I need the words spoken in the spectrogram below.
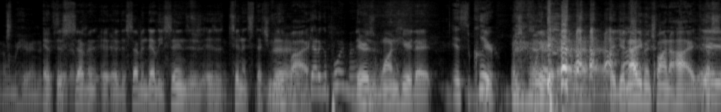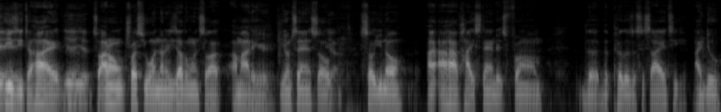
I remember hearing if the seven before. if, if the seven deadly sins is, is a tenets that you live by, You got a good point, man. there's one here that it's clear. it's clear that you're not even trying to hide. Yeah, that's yeah, yeah. easy to hide. Yeah, yeah. So I don't trust you on none of these other ones. So I, I'm out of here. You know what I'm saying? So, Yeah. so you know, I, I have high standards from the the pillars of society. I Mm-hmm. do.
